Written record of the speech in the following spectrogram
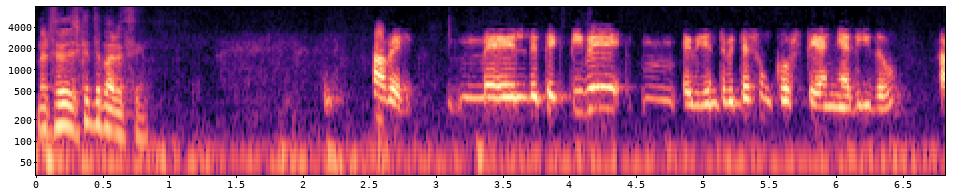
Mercedes, ¿qué te parece? A ver, el detective mm, evidentemente es un coste añadido a,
